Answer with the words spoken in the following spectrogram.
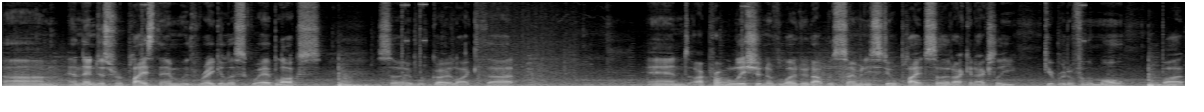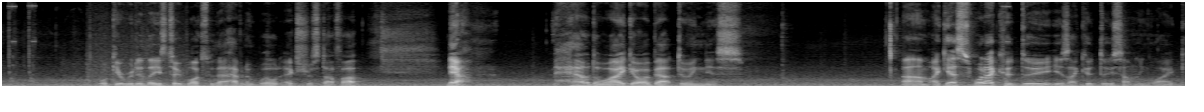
Um, and then just replace them with regular square blocks. So we'll go like that and I probably shouldn't have loaded up with so many steel plates so that I could actually get rid of them all, but we'll get rid of these two blocks without having to weld extra stuff up. Now, how do I go about doing this? Um, I guess what I could do is I could do something like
